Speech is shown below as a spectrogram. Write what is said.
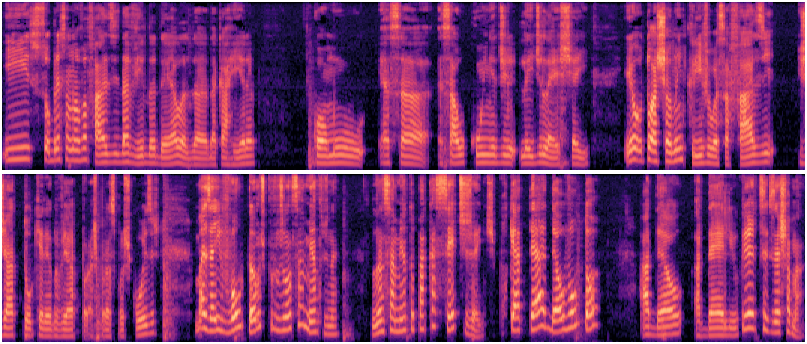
e sobre essa nova fase da vida dela, da, da carreira, como essa, essa alcunha de Lady Leste aí. Eu tô achando incrível essa fase, já tô querendo ver as próximas coisas, mas aí voltamos para os lançamentos, né? Lançamento pra cacete, gente, porque até a Adele voltou. Adele, Adele, o que você quiser chamar.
